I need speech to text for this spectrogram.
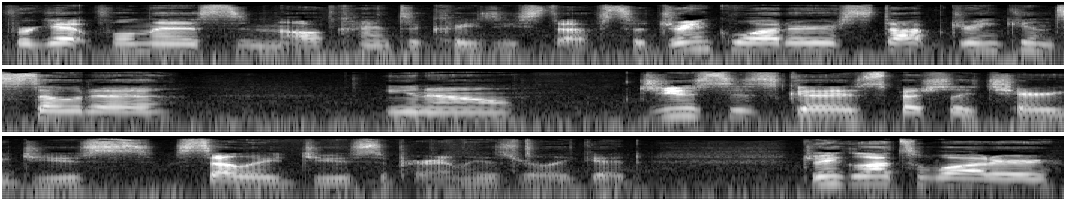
forgetfulness and all kinds of crazy stuff. So drink water, stop drinking soda, you know. Juice is good, especially cherry juice. Celery juice apparently is really good. Drink lots of water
